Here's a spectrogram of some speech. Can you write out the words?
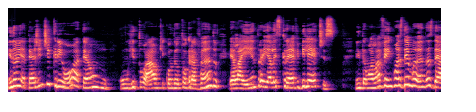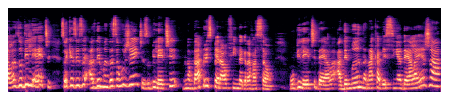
E, não, e até a gente criou até um, um ritual que quando eu tô gravando, ela entra e ela escreve bilhetes. Então ela vem com as demandas delas do bilhete. Só que às vezes as demandas são urgentes. O bilhete não dá para esperar o fim da gravação. O bilhete dela, a demanda na cabecinha dela é já.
